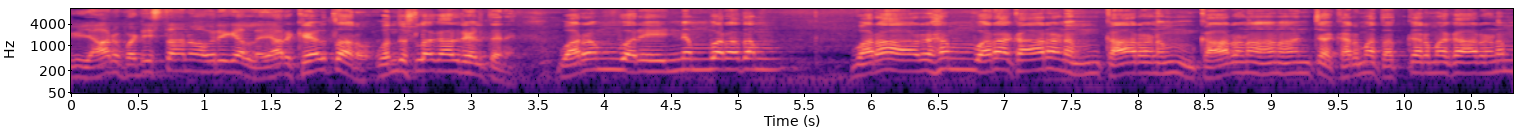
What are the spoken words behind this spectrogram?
ಈಗ ಯಾರು ಪಠಿಸ್ತಾನೋ ಅವರಿಗೆಲ್ಲ ಯಾರು ಕೇಳ್ತಾರೋ, ಒಂದು ಶ್ಲೋಕ ಆದರೆ ಹೇಳ್ತೇನೆ. ವರಂ ವರೇಣ್ಯಂ ವರದಂ. ವರ ಅರ್ಹಂ ವರ ಕಾರಣಂ ಕಾರಣಂ ಕಾರಣಾನಾಂಚ ಕರ್ಮ ತತ್ಕರ್ಮ ಕಾರಣಂ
